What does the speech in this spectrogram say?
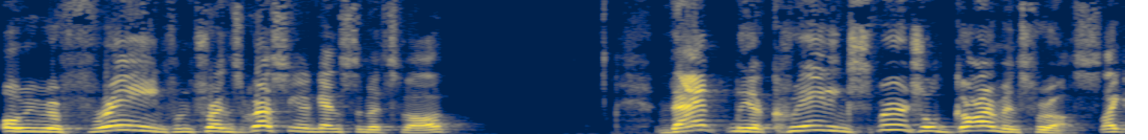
or we refrain from transgressing against the mitzvah, that we are creating spiritual garments for us. Like,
